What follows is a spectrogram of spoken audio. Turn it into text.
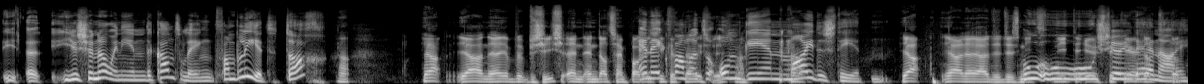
eh, eh, je nou in de kanteling van Bliert, toch? Ja, ja nee, precies. En, en dat zijn En politieke ik van het keuzes, maar- omgaan met de steden. Ja, ja, nou ja, dit is niet, Hoe- hoe- niet de hoe eerste je keer. Dat, nou? dat-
